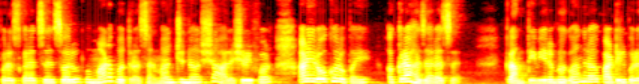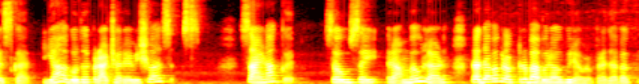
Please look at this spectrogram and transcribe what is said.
पुरस्काराचे स्वरूप मानपत्र सन्मानचिन्ह शाल श्रीफळ आणि रोख रुपये अकरा हजार असे. क्रांतीवीर भगवानराव पाटील पुरस्कार. या अगोदर प्राचार्य विश्वास सायणाकर सौसई रामभाऊ लाड प्राध्यापक डॉक्टर बाबूराव गिरवळ प्राध्यापक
